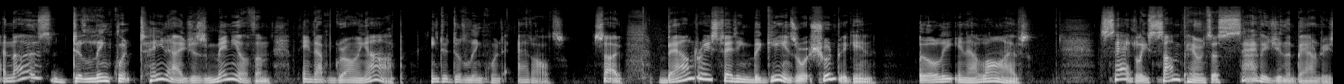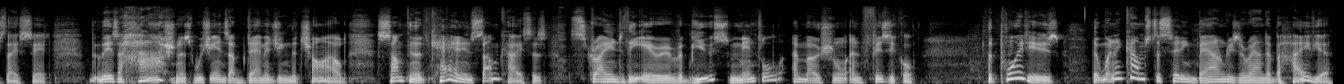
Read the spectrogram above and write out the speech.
And those delinquent teenagers, many of them, end up growing up into delinquent adults. So, boundary setting begins, or it should begin, early in our lives. Sadly, some parents are savage in the boundaries they set. There's a harshness which ends up damaging the child, something that can, in some cases, stray into the area of abuse, mental, emotional, and physical. The point is that when it comes to setting boundaries around a behaviour,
